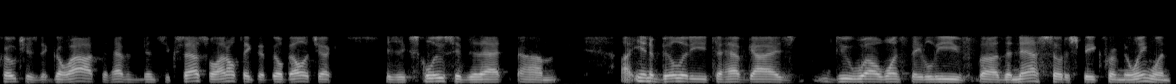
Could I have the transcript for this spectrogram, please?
coaches that go out that haven't been successful. I don't think that Bill Belichick is exclusive to that um, uh, inability to have guys do well once they leave uh, the nest, so to speak, from New England.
